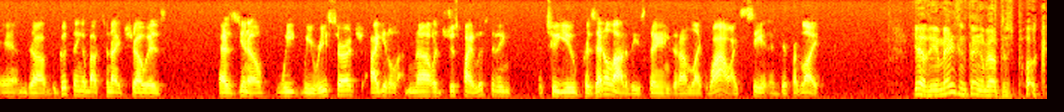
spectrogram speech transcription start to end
And uh, the good thing about tonight's show is as you know, we we research. I get a lot of knowledge just by listening to you present a lot of these things, and I'm like, wow, I see it in a different light. Yeah, the amazing thing about this book,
